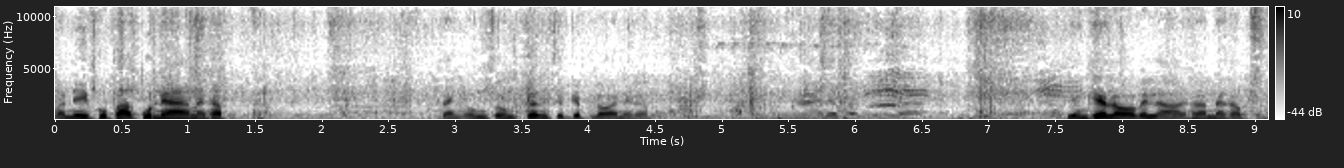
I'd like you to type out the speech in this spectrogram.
วันนี้คู่พักคู่นางนะครับ แต่งองค์ทรงเครื่องเสร็จเรียบร้อยนะครับ เพียงแค่รอเวลาเท่านั้นนะครับผม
